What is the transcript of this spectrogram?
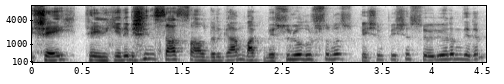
Şey tehlikeli bir insan saldırgan. Bak mesul olursunuz. Peşin peşin söylüyorum dedim.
